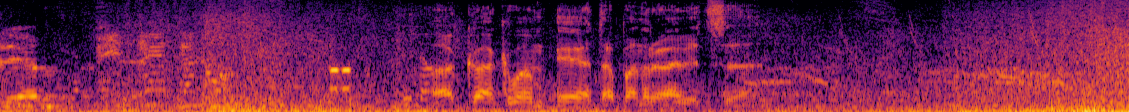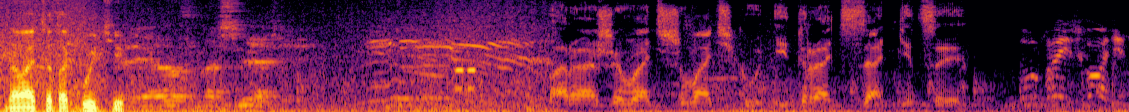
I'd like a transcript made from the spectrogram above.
Голиаф. А как вам это понравится? Давайте, атакуйте их. Пора жевать жвачку и драть задницы. Что происходит?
